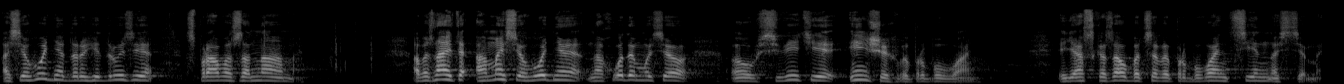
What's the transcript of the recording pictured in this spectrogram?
А сьогодні, дорогі друзі, справа за нами. А ви знаєте, а ми сьогодні знаходимося в світі інших випробувань. І я сказав би, це випробувань цінностями.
